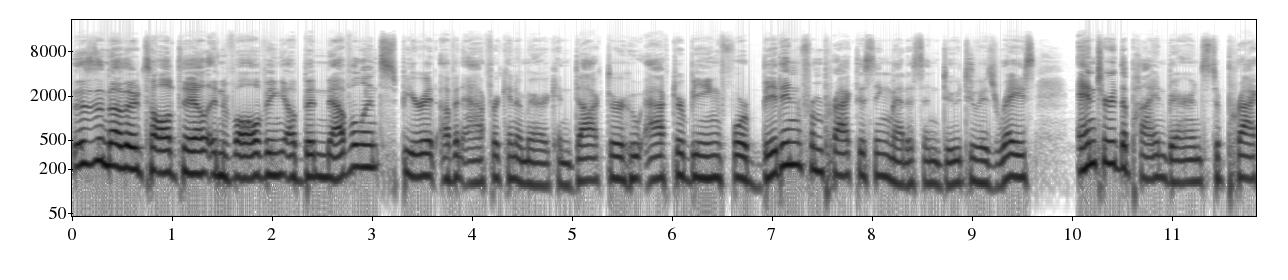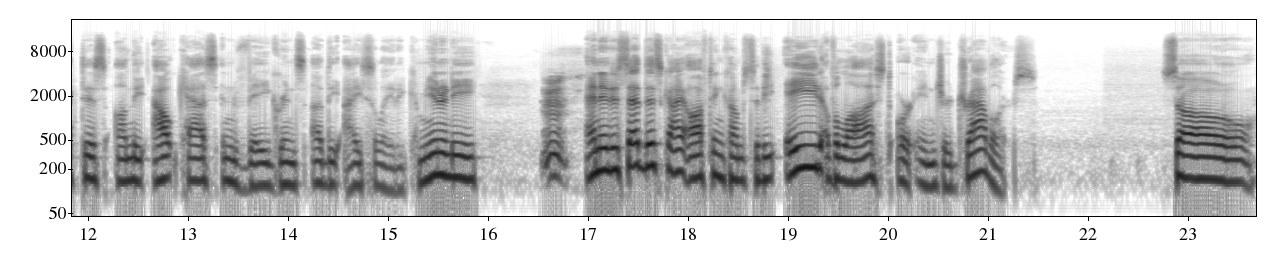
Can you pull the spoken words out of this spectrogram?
This is another tall tale involving a benevolent spirit of an African American doctor who, after being forbidden from practicing medicine due to his race, entered the Pine Barrens to practice on the outcasts and vagrants of the isolated community. Mm. And it is said this guy often comes to the aid of lost or injured travelers. So,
